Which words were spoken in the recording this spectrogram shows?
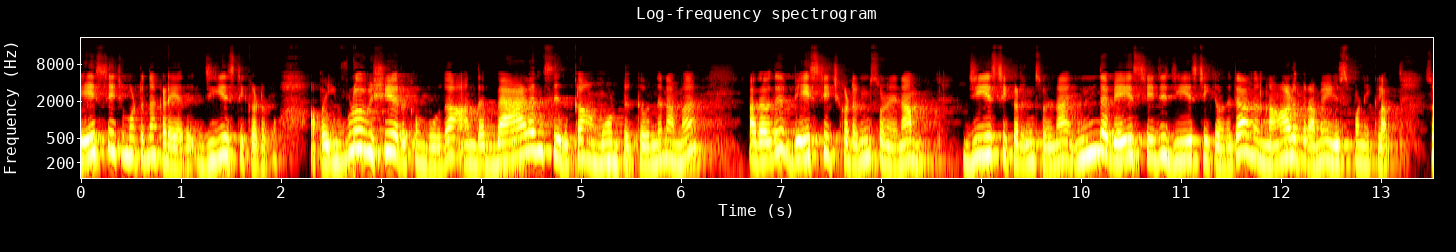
வேஸ்டேஜ் மட்டும்தான் கிடையாது ஜிஎஸ்டி கட்டணும். அப்போ இவ்வளோ விஷயம் இருக்கும்போது அந்த பேலன்ஸ் இருக்க அமௌண்ட்டுக்கு வந்து நம்ம அதாவது வேஸ்டேஜ் கட்டணும்னு சொன்னேன்னா ஜிஎஸ்டி கட்டணும்னு சொன்னேன்னா இந்த வேஸ்டேஜ் ஜிஎஸ்டிக்கு வந்துட்டு அந்த நாலு கிராமே யூஸ் பண்ணிக்கலாம். ஸோ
